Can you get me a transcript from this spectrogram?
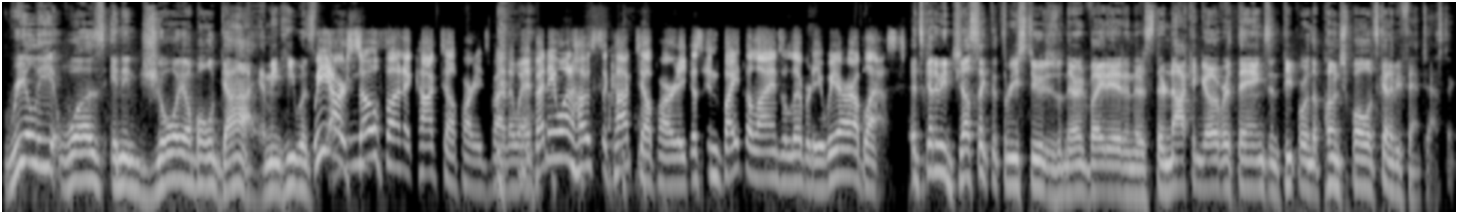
really was an enjoyable guy. I mean, he was. We are so fun at cocktail parties, by the way. if anyone hosts a cocktail party, just invite the Lions of Liberty. We are a blast. It's going to be just like the Three Stooges when they're invited and there's they're knocking over things and people are in the punch bowl. It's going to be fantastic.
